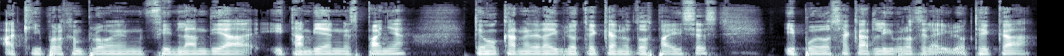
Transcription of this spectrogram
aquí, por ejemplo, en Finlandia y también en España, tengo carnet de la biblioteca en los dos países y puedo sacar libros de la biblioteca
